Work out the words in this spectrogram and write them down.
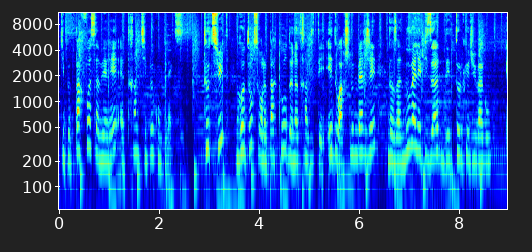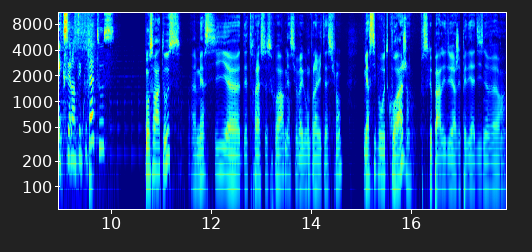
qui peut parfois s'avérer être un petit peu complexe. Tout de suite, retour sur le parcours de notre invité Edouard Schlumberger dans un nouvel épisode des Talks du Wagon. Excellente écoute à tous Bonsoir à tous, euh, merci euh, d'être là ce soir, merci au Wagon pour l'invitation. Merci pour votre courage, parce que parler du RGPD à 19h,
